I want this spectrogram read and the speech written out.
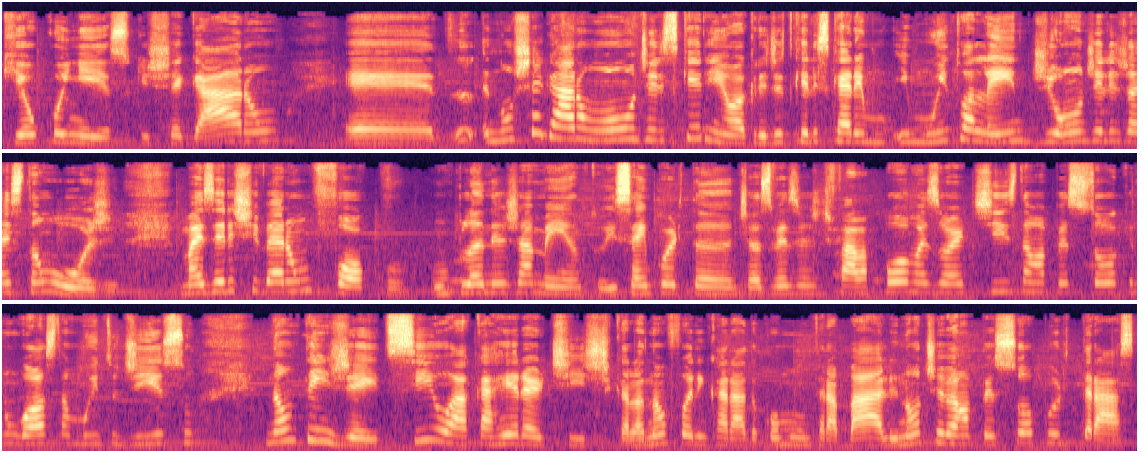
que eu conheço que chegaram. É, não chegaram onde eles queriam. Eu acredito que eles querem ir muito além de onde eles já estão hoje. Mas eles tiveram um foco, um planejamento. Isso é importante. Às vezes a gente fala, pô, mas o artista é uma pessoa que não gosta muito disso. Não tem jeito. Se a carreira artística ela não for encarada como um trabalho e não tiver uma pessoa por trás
